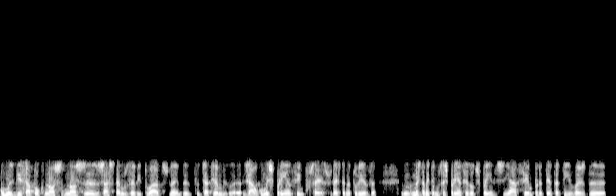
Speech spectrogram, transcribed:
como lhe disse há pouco, nós, nós eh, já estamos habituados, né, já tivemos já alguma experiência em processos desta natureza, mas também temos a experiência de outros países e há sempre tentativas de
